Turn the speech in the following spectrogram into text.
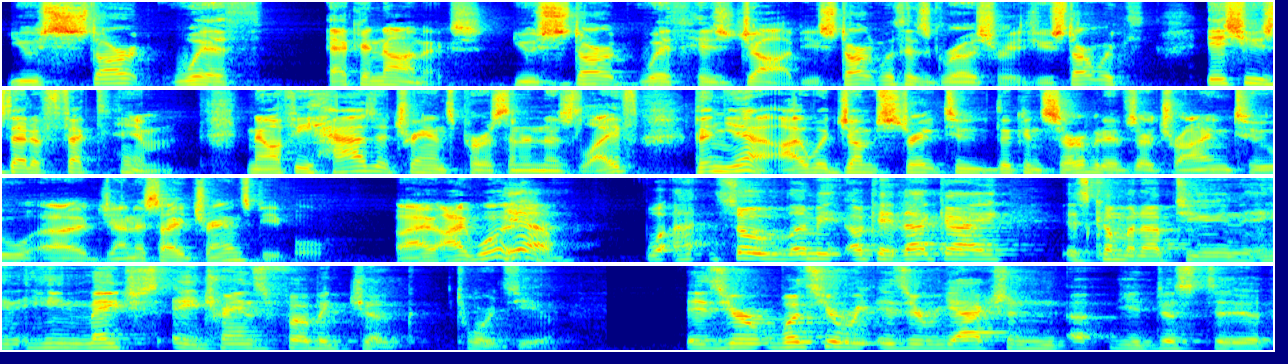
you start with economics. You start with his job. You start with his groceries. You start with issues that affect him. Now, if he has a trans person in his life, then yeah, I would jump straight to the conservatives are trying to uh, genocide trans people. I, I would. Yeah. Well, so let me. Okay, that guy is coming up to you, and he, he makes a transphobic joke towards you. Is your what's your is your reaction? Uh, you just to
